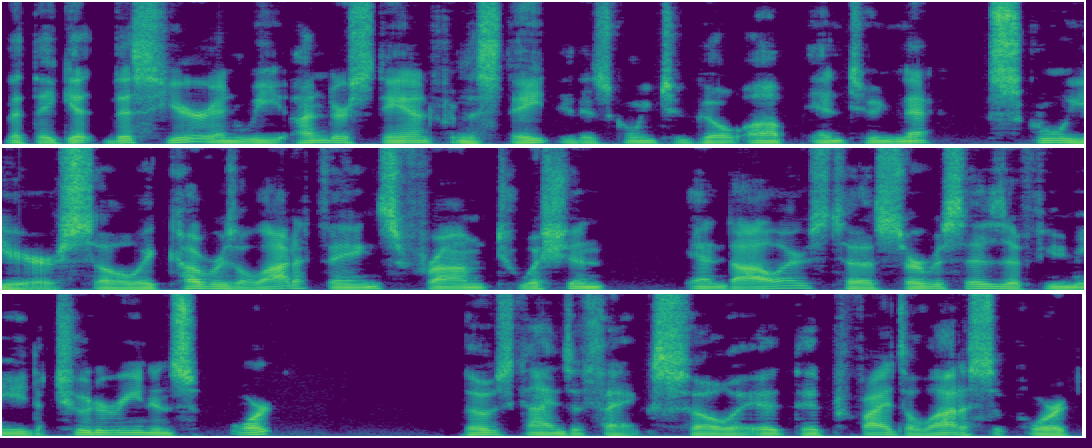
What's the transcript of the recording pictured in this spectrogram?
that they get this year. And we understand from the state it is going to go up into next school year. So it covers a lot of things from tuition and dollars to services if you need tutoring and support, those kinds of things. So it, it provides a lot of support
